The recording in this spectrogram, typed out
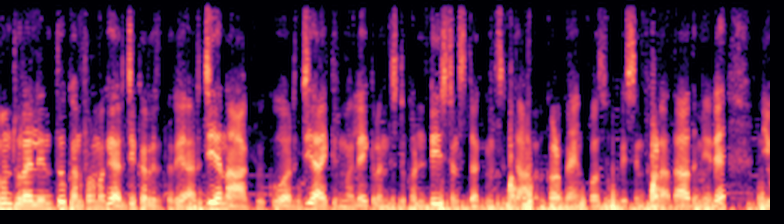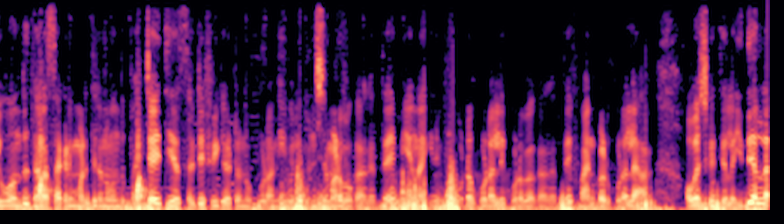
ಜೂನ್ ಜುಲೈಲಿಂತೂ ಕನ್ಫರ್ಮ್ ಆಗಿ ಅರ್ಜಿ ಕರೆದಿರ್ತಾರೆ. ಅರ್ಜಿಯನ್ನು ಹಾಕಬೇಕು. ಅರ್ಜಿ ಹಾಕಿದ ಮೇಲೆ ಕೆಲವೊಂದಿಷ್ಟು ಕಂಡೀಷನ್ಸ್ ಡಾಕ್ಯುಮೆಂಟ್ಸ್ ಇರುತ್ತೆ. Aadhaar card bank passbook ration card ಅದಾದ ಮೇಲೆ ನೀವು ಒಂದು ದನ ಸಾಕಣೆ ಮಾಡ್ತೀರ ಅನ್ನೋ ಒಂದು ಪಂಚಾಯಿತಿಯ ಸರ್ಟಿಫಿಕೇಟನ್ನು ಕೂಡ ನೀವು ಇಲ್ಲಿ ಮೆನ್ಷನ್ ಮಾಡಬೇಕಾಗುತ್ತೆ. ಮೇನಾಗಿ ನೀವು ಫೋಟೋ ಕೂಡ ಅಲ್ಲಿ ಕೊಡಬೇಕಾಗುತ್ತೆ. ಪ್ಯಾನ್ ಕಾರ್ಡ್ ಕೂಡ ಅವಶ್ಯಕತೆ ಇಲ್ಲ. ಇದೆಲ್ಲ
